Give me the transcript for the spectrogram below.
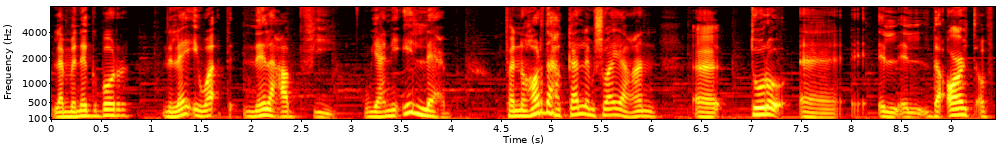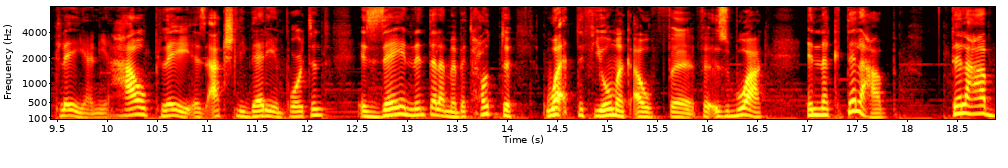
لما نكبر نلاقي وقت نلعب فيه. ويعني إيه اللعب؟ فالنهاردة هتكلم شوية عن آه، طرق the art of play يعني how play is actually very important. إزاي إن أنت لما بتحط وقت في يومك أو في في أسبوعك إنك تلعب تلعب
